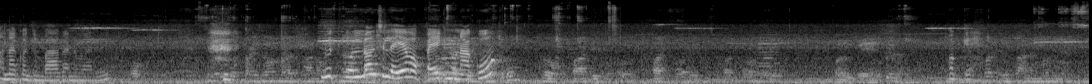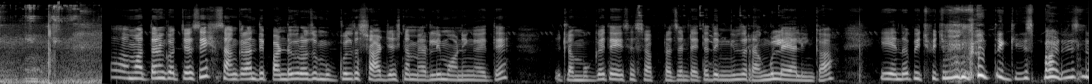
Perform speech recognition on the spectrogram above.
అన్న కొంచెం బాగా అనివ్వాలి. నువ్వు ఒళ్ళోంచి లేవా పైకి నువ్వు నాకు? ఓకే. మొత్తానికి వచ్చేసి సంక్రాంతి పండుగ రోజు ముగ్గులతో స్టార్ట్ చేసినాం ఎర్లీ మార్నింగ్ అయితే. ఇట్లా ముగ్గు అయితే వేసేసా ప్రజెంట్ అయితే దీని మీద రంగులు వేయాలి ఇంకా. ఏందో పిచ్చి పిచ్చి ముగ్గు అంతా గీసి పాడేసిన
